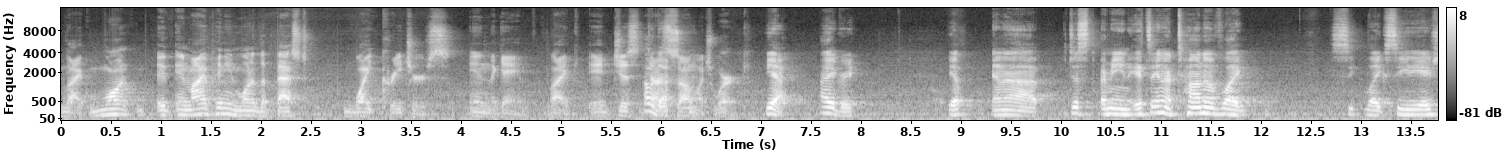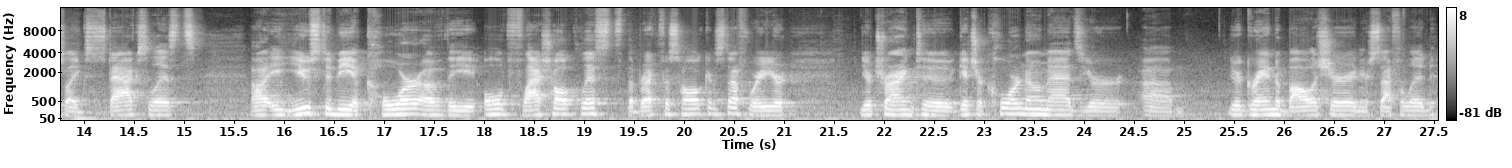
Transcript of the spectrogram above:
like one, in my opinion, one of the best white creatures in the game. Like it just Oh, does so much work. Yeah, I agree. Yep, and uh, just I mean, it's in a ton of like, C- like CDH like stacks lists. Uh, it used to be a core of the old Flash Hulk lists, the Breakfast Hulk and stuff, where you're you're trying to get your core nomads, your um, your Grand Abolisher and your Cephalid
